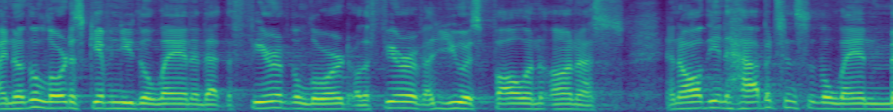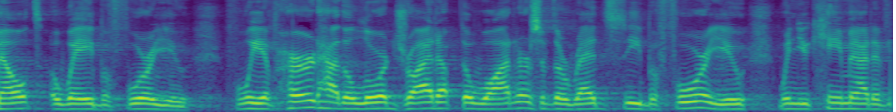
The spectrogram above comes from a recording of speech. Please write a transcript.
I know the Lord has given you the land, and that the fear of the Lord or the fear of you has fallen on us, and all the inhabitants of the land melt away before you. For we have heard how the Lord dried up the waters of the Red Sea before you when you came out of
